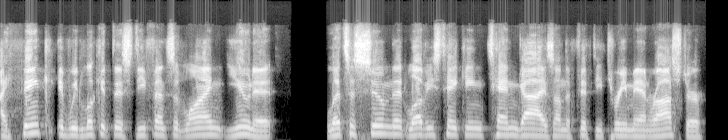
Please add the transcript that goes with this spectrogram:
I think if we look at this defensive line unit, let's assume that Lovie's taking 10 guys on the 53 man roster.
